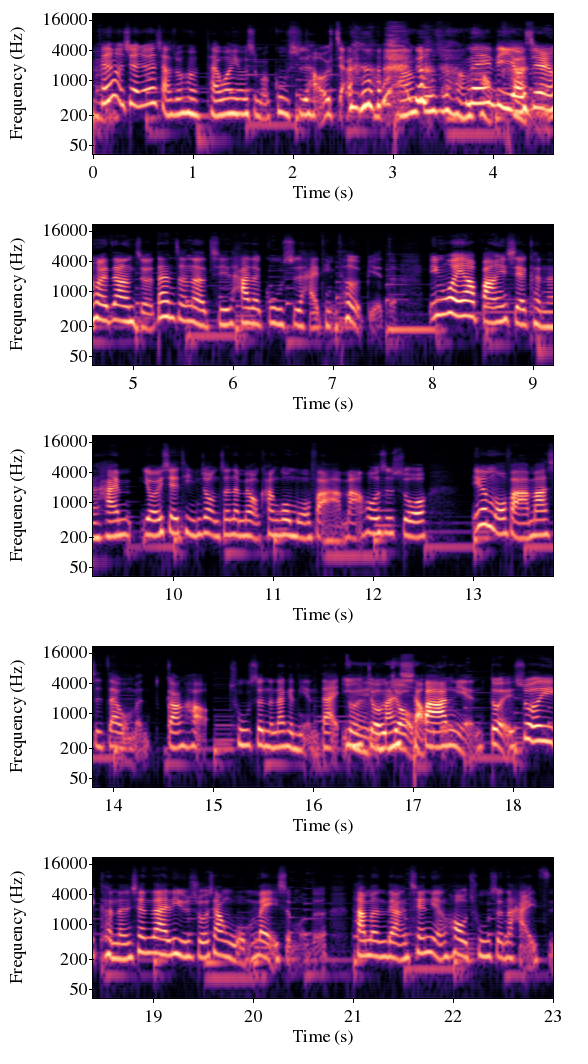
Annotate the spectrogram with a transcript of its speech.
可能有些人就会想说，台湾有什么故事好讲？台湾故事很 maybe 有些人会这样觉得，但真的，其实它的故事还挺特别的，因为要帮一些可能还有一些听众真的没有看过《魔法阿妈》，或者是说。因为魔法阿妈是在我们刚好出生的那个年代，一九九八年，对，所以可能现在，例如说像我妹什么的，他们两千年后出生的孩子，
